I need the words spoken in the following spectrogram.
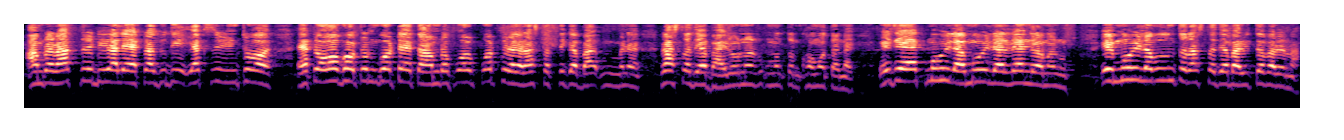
আমরা রাত্রে বিকালে একটা যদি অ্যাক্সিডেন্ট হয় একটা অঘটন ঘটে তা আমরা পট করে রাস্তার থেকে বা- মানে রাস্তা দিয়ে বাইরেনোর মতন ক্ষমতা নাই। এই যে এক মহিলা মহিলা ল্যাংরা মানুষ এই মহিলা পর্যন্ত রাস্তা দিয়ে বাড়িতে পারে না।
